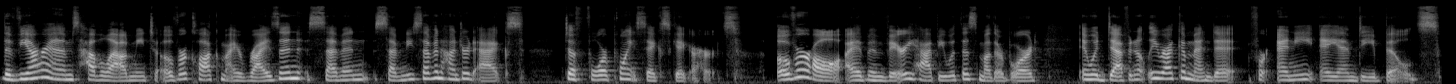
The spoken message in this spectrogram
The VRMs have allowed me to overclock my Ryzen 7 7700X to 4.6 gigahertz. Overall, I have been very happy with this motherboard and would definitely recommend it for any AMD builds.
